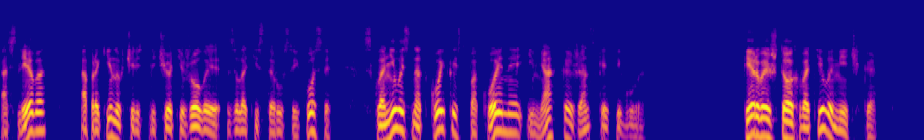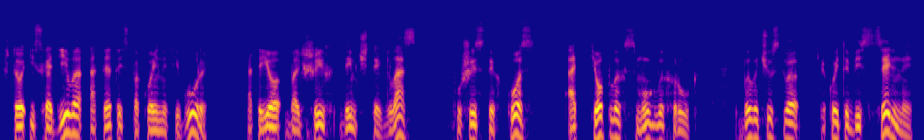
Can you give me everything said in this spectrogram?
а слева, опрокинув через плечо тяжелые золотисто-русые косы, склонилась над койкой спокойная и мягкая женская фигура. Первое, что охватило Мечика, что исходило от этой спокойной фигуры, от ее больших дымчатых глаз, пушистых кос, от теплых смуглых рук. Было чувство какой-то бесцельной,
